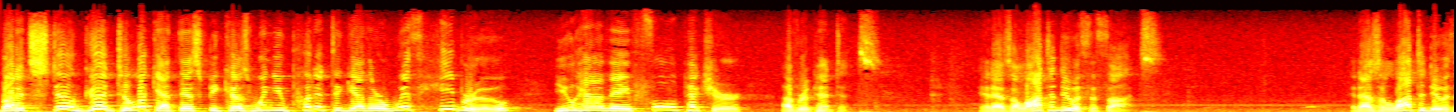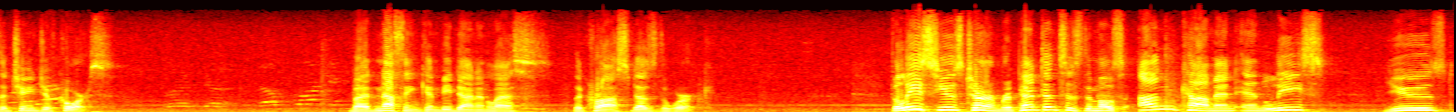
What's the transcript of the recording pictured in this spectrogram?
But it's still good to look at this because when you put it together with Hebrew, you have a full picture of repentance. It has a lot to do with the thoughts. It has a lot to do with a change of course. But nothing can be done unless the cross does the work. The least used term, repentance, is the most uncommon and least used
